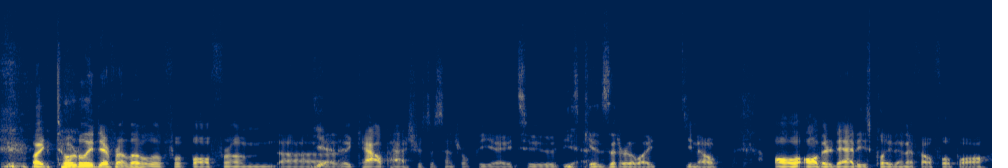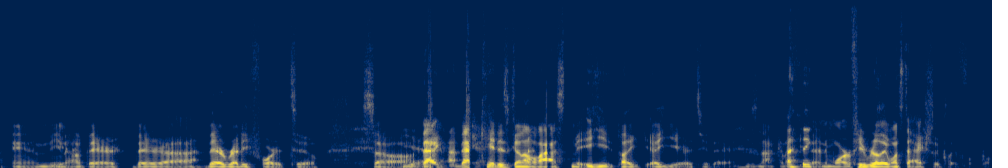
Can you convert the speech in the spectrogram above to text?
like totally different level of football from uh, yeah. the cow pastures of Central PA to these kids that are like you know all all their daddies played NFL football, and you yeah. know they're they're uh, they're ready for it too. So yeah. that that kid is gonna last me he, like a year or two there. He's not gonna I think, anymore if he really wants to actually play football.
